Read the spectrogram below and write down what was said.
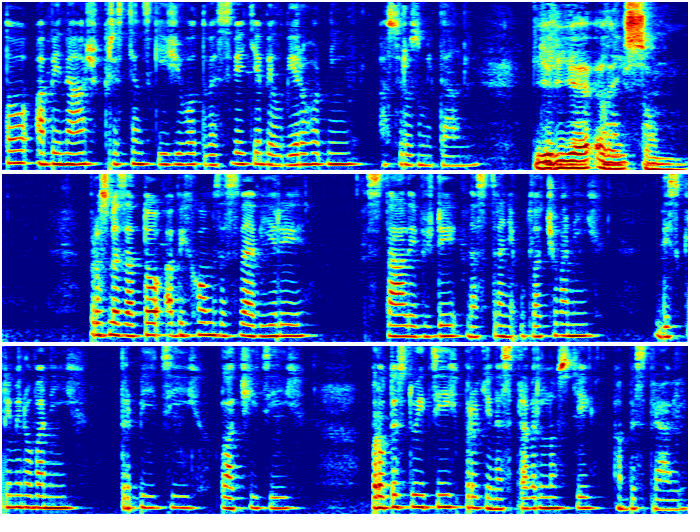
to, aby náš křesťanský život ve světě byl věrohodný a srozumitelný. Kyrie eleison. Prosme za to, abychom ze své víry stáli vždy na straně utlačovaných, diskriminovaných, trpících, plačících, protestujících proti nespravedlnosti a bezpráví.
